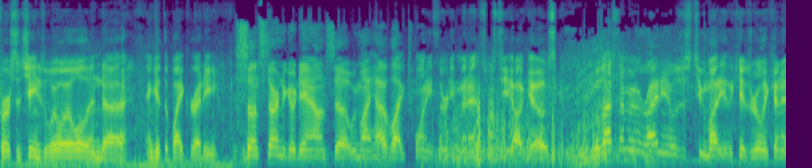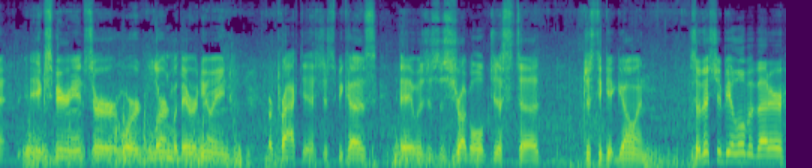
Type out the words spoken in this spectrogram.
First to change the oil and uh, and get the bike ready. The sun's starting to go down, so we might have like 20, 30 minutes. We'll see how it goes. The last time we went riding, it was just too muddy. The kids really couldn't experience or, or learn what they were doing or practice just because it was just a struggle just to, just to get going. So this should be a little bit better.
